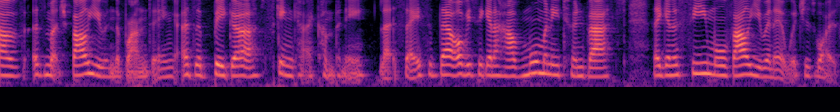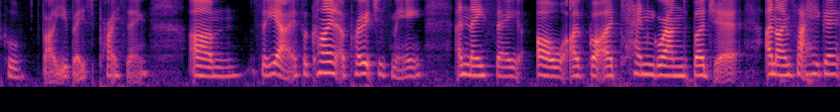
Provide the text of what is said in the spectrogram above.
have as much value in the branding as a bigger skincare company let's say. So they're obviously going to have more money to invest. They're going to see more value in it which is why it's called value based pricing. Um, so yeah if a client approaches me and they say oh i've got a 10 grand budget and i'm sat here going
